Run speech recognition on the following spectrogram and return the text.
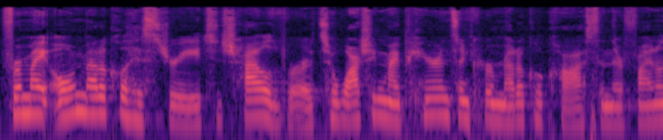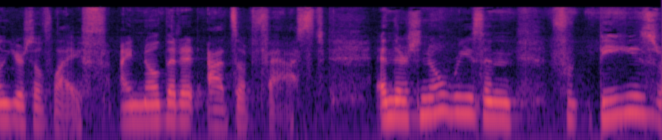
From my own medical history to childbirth to watching my parents incur medical costs in their final years of life, I know that it adds up fast. And there's no reason for these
